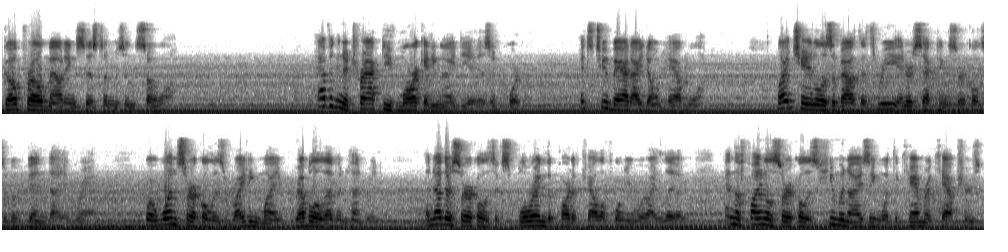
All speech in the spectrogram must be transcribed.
GoPro mounting systems, and so on. Having an attractive marketing idea is important. It's too bad I don't have one. My channel is about the three intersecting circles of a Venn diagram, where one circle is writing my Rebel 1100, another circle is exploring the part of California where I live, and the final circle is humanizing what the camera captures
